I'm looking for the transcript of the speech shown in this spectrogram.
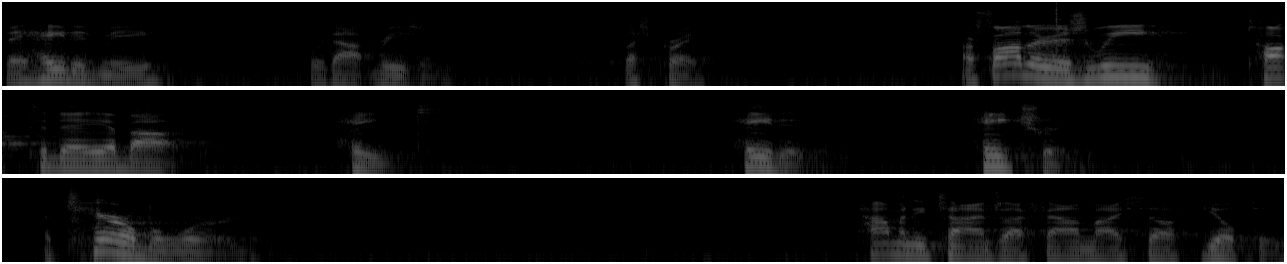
They hated me without reason. Let's pray. Our Father, as we talk today about hate, hated, hatred, a terrible word. How many times I found myself guilty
